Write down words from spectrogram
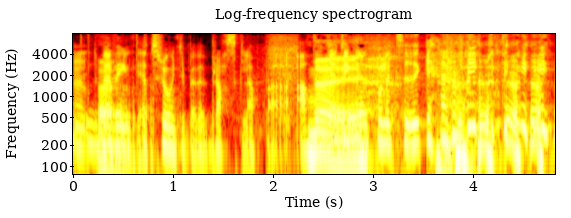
Mm, du behöver Eh, inte, jag tror inte du behöver brasklappa att Nej. du tycker att politik är viktigt.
